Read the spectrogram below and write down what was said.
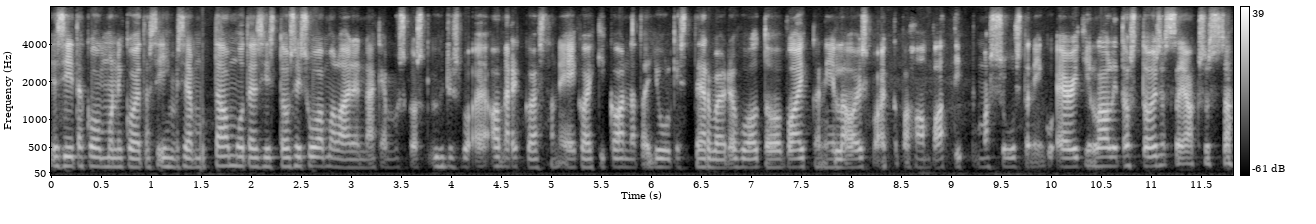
ja siitä kommunikoitaisiin ihmisiä, mutta tämä on muuten siis tosi suomalainen näkemys, koska Yhdys-Amerikkaistahan ei kaikki kannata julkista terveydenhuoltoa, vaikka niillä olisi vaikkapa hampaat tippumassa suusta, niin kuin Erikilla oli tuossa toisessa jaksossa,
